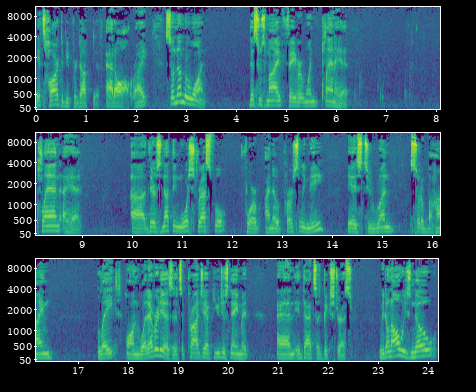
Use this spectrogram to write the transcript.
it's hard to be productive at all, right? So number one, this was my favorite one: plan ahead. Plan ahead. Uh, there's nothing more stressful for I know personally me is to run sort of behind late on whatever it is. It's a project, you just name it, and it, that's a big stressor. We don't always know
